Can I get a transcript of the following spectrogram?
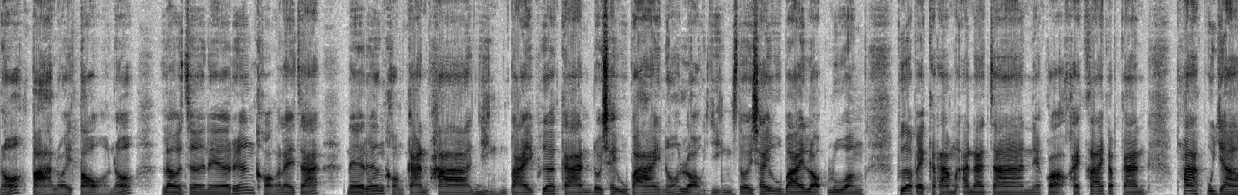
เนาะป่ารอยต่อเนาะเราเจอในเรื่องของอะไรจ๊ะในเรื่องของการพาหญิงไปเพื่อการโดยใช้อุบายเนาะหลอกหญิงโดยใช้อุบายหลอกลวง เพื่อไปกระทำอนาจารเนี่ยก็คล้าย ๆ กับการพรากผู้ยาว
